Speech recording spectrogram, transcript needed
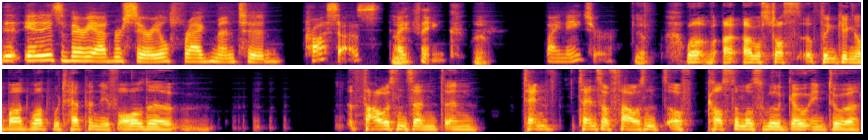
it is a very adversarial, fragmented process, yeah. I think. Yeah by nature. Yeah. Well, I, I, was just thinking about what would happen if all the thousands and and ten, tens of thousands of customers will go into a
